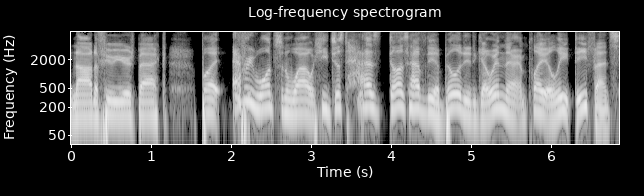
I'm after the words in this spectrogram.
not a few years back. But every once in a while, he just has does have the ability to go in there and play elite defense.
